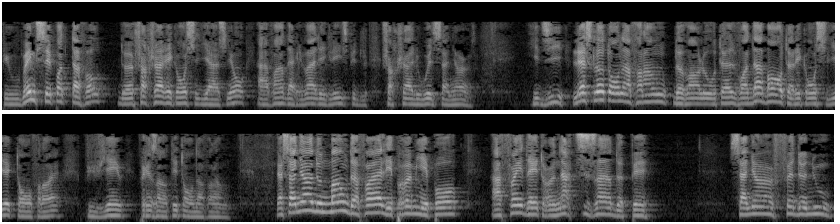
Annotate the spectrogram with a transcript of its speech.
Puis ou même si c'est pas de ta faute, de chercher la réconciliation avant d'arriver à l'église puis de chercher à louer le Seigneur. Il dit, laisse là ton offrande devant l'autel, va d'abord te réconcilier avec ton frère, puis viens présenter ton offrande. Le Seigneur nous demande de faire les premiers pas afin d'être un artisan de paix. Seigneur, fais de nous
